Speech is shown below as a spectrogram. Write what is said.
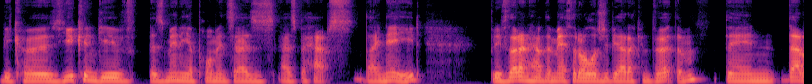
because you can give as many appointments as as perhaps they need but if they don't have the methodology to be able to convert them then that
